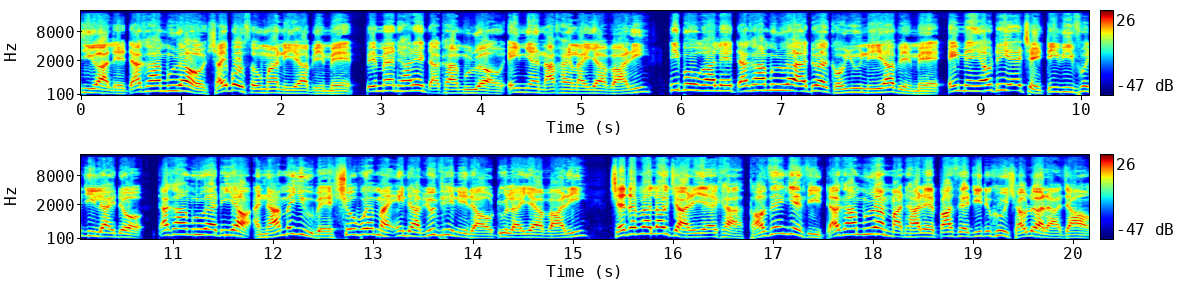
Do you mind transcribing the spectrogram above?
ကြီးကလည်းတာခါမူရာကိုရှိုက်ပုတ်ဆုံးမနေရပေမဲ့ပင်ပန်းထားတဲ့တာခါမူရာကိုအိမ်မြန်နားခိုင်းလိုက်ရပါသည်။ဤဘိုကလည်းတာခါမူရာအတွက်ဂုံယူနေရပေမဲ့အိမ်မြန်ရောက်တဲ့အချိန် TV ဖွင့်ကြည့်လိုက်တော့တာခါမူရာတယောက်အနားမယူပဲရှိုးပွဲမှာအင်တာဗျူးဖြစ်နေတာကိုတွေ့လိုက်ရပါသည်။ ရက်တစ်ပတ်လောက်ကြာတဲ့အခါဘောက်စင်းကျင်စီတာခါမူရာမှတ်ထားတဲ့ပါဆယ်ကြီးတစ်ခုရောက်လာတာကြောင့်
